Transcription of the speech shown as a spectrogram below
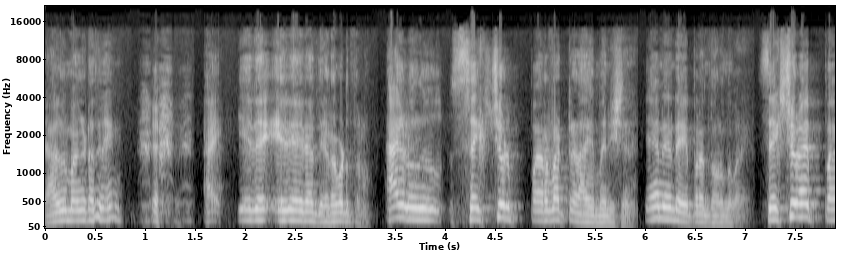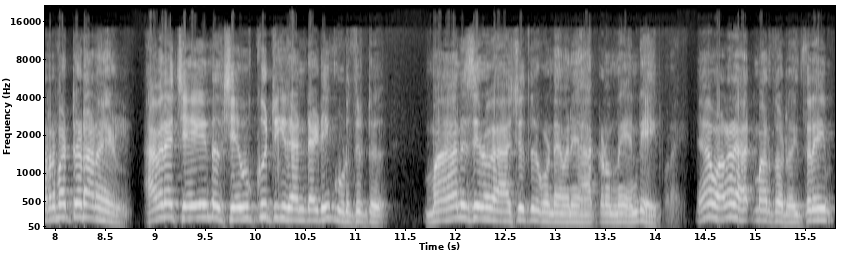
രാഹുൽ മങ്ങട്ടെ ഇതിനകത്ത് ഇടപെടുത്തണം. അയാൾ ഒരു സെക്ഷൽ ആയ മനുഷ്യൻ. ഞാൻ എന്റെ അഭിപ്രായം തുറന്നു പറയാം. സെക്ഷുവലായി പെർവട്ടഡ് ആണ് അയാൾ. അവനെ ചെയ്യേണ്ടത് ചെവുക്കുറ്റിക്ക് രണ്ടടിയും കൊടുത്തിട്ട് മാനസിക ആശുപത്രി കൊണ്ട് അവനെ ആക്കണം എന്ന് എന്റെ അഭിപ്രായം. ഞാൻ വളരെ ആത്മാർത്ഥമായിട്ട് ഇത്രയും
